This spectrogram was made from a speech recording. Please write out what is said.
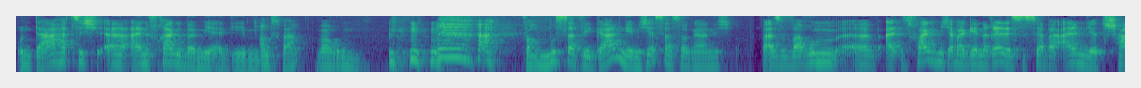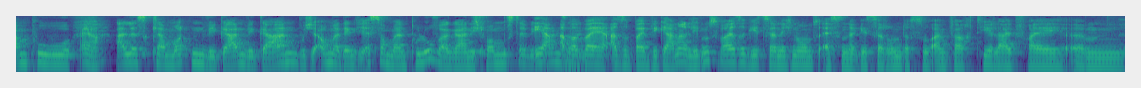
Und da hat sich äh, eine Frage bei mir ergeben. Und zwar? Warum? warum muss das vegan geben? Ich esse das doch gar nicht. Also warum, äh, das frage ich mich aber generell, es ist ja bei allem jetzt Shampoo, Ja. alles Klamotten, vegan, vegan, wo ich auch mal denke, ich esse doch meinen Pullover gar nicht, warum muss der Ja, vegan aber sein? bei, also bei veganer Lebensweise geht's ja nicht nur ums Essen, da geht's ja darum, dass du einfach tierleidfrei ähm,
